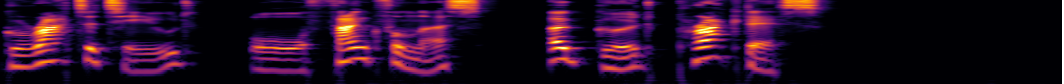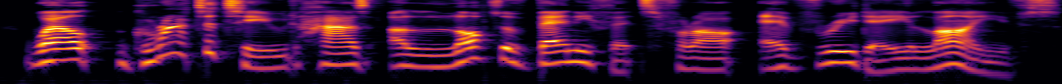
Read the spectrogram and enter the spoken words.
gratitude or thankfulness a good practice? Well, gratitude has a lot of benefits for our everyday lives.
